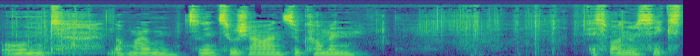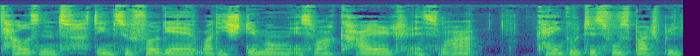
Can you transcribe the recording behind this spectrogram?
und nochmal um zu den Zuschauern zu kommen. Es waren nur 6000, demzufolge war die Stimmung, es war kalt, es war kein gutes Fußballspiel,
